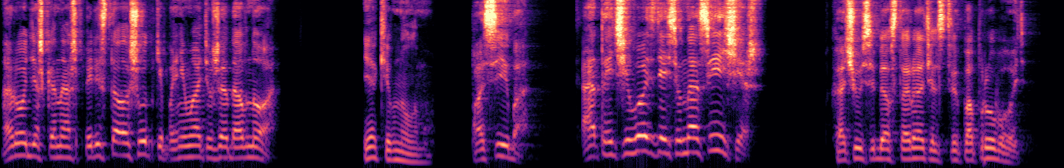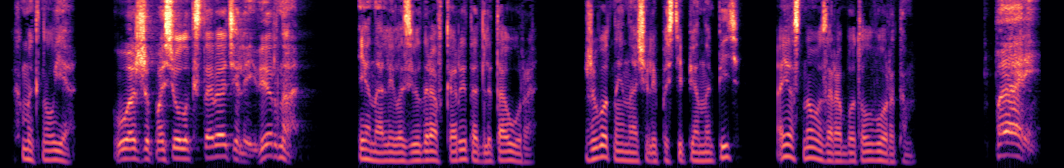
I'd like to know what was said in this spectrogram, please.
Народишко наш перестал шутки понимать уже давно». Я кивнул ему. «Спасибо». «А ты чего здесь у нас ищешь?» «Хочу себя в старательстве попробовать», — хмыкнул я. «У вас же поселок старателей, верно?» Я налил из ведра в корыто для Таура. Животные начали постепенно пить, а я снова заработал воротом. «Парень,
